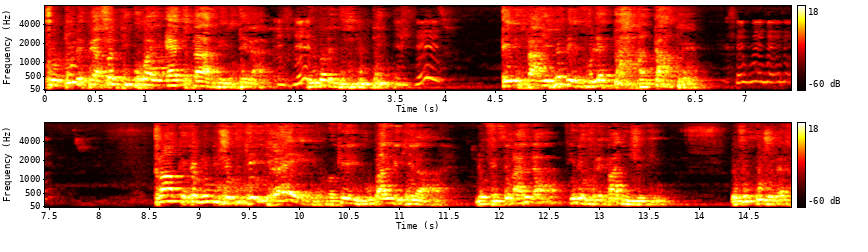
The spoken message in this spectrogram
Surtout les personnes qui croient être dans la vérité là. Ils ont des difficultés. Et les pharisiens ne voulaient pas entendre. Quand quelqu'un vous dit Jésus, qui dit, hey, ok, vous parlez de qui là? Le fils de Marie là, il ne voulait pas dire Jésus. Le fils de Joseph,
